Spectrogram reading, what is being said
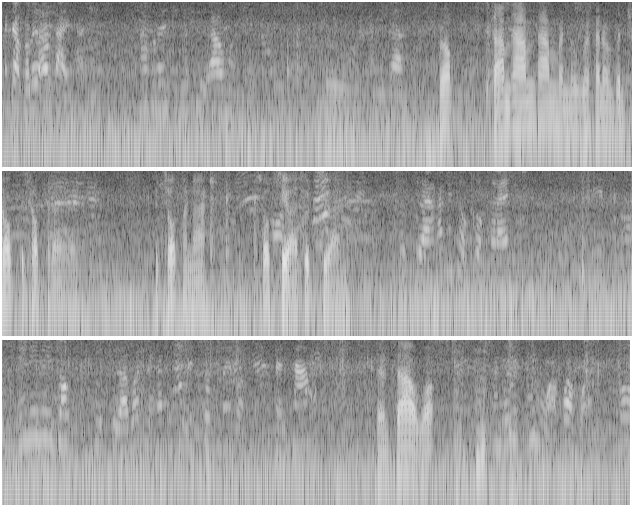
พระเจ้าก็เลยเอาใส่ให้เฮาก็เลยสิมาซื้อเอาเหมือนกันเอออันนี้ก็ก็ทำทำทำมันดูว่าคันมันเป็นชบเป็นชบเท่าไหร่เลยเป็นชบหั่นนะชบเสือชุดเสือนี่สุดเสือนะครับที่สบสบอะไรนี่นี่นี่ชบสุดเสือเบิดนะครับที่สุดชบเลยบ่แสนเช้าแสนเช้าบ่อันนี้ที่หัวก็บ่ ก็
